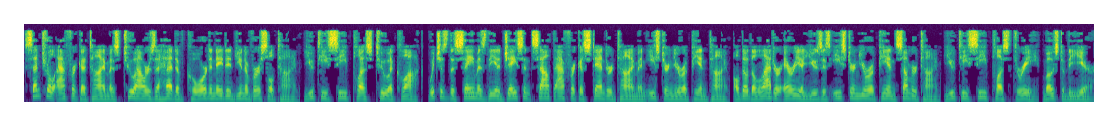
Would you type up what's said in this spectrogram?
Central Africa Time is two hours ahead of Coordinated Universal Time UTC plus 2 o'clock, which is the same as the adjacent South Africa Standard Time and Eastern European Time although the latter area uses Eastern European Summer Time UTC plus 3 most of the year.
